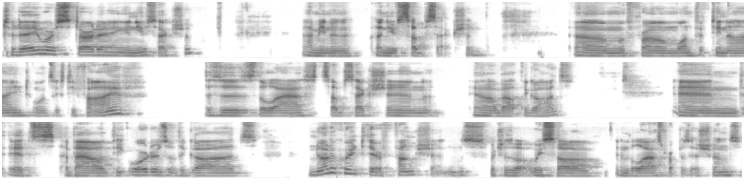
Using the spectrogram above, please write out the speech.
today we're starting a new section. I mean, a, a new subsection um, from 159 to 165. This is the last subsection uh, about the gods. And it's about the orders of the gods, not according to their functions, which is what we saw in the last propositions,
